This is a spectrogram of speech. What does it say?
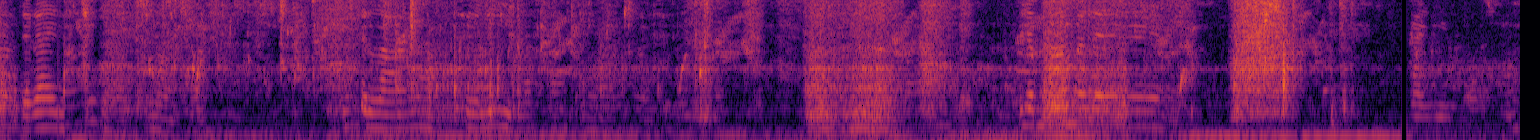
น่าจะได้หน่อยหน่อยค่ะนี่จะล้างหอยเชอรี่นะคะหอยเชอรี่นะนี่นะคะเตรียมน้ำมาแล้วใครดีบอกเนาะ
